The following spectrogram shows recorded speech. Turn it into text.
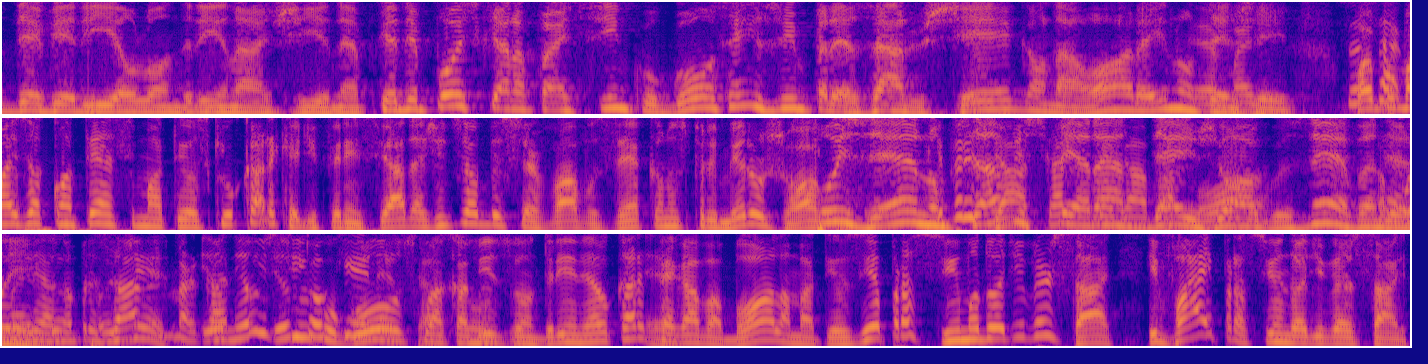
deveria o Londrina agir, né? Porque depois que o cara faz cinco gols, aí os empresários chegam na hora e não É, tem mas jeito. Mas, sabe- mas acontece, Matheus, que o cara que é diferenciado, a gente já observava o Zeca nos primeiros jogos. Pois é, não precisava esperar pegava a 10 bola. jogos, né, Vanderlei? é, não precisava Ô, gente, marcar eu- nem os cinco gols com a camisa do Londrina. né? O cara que pegava a bola, Matheus, ia pra cima do adversário. E vai pra cima do adversário.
